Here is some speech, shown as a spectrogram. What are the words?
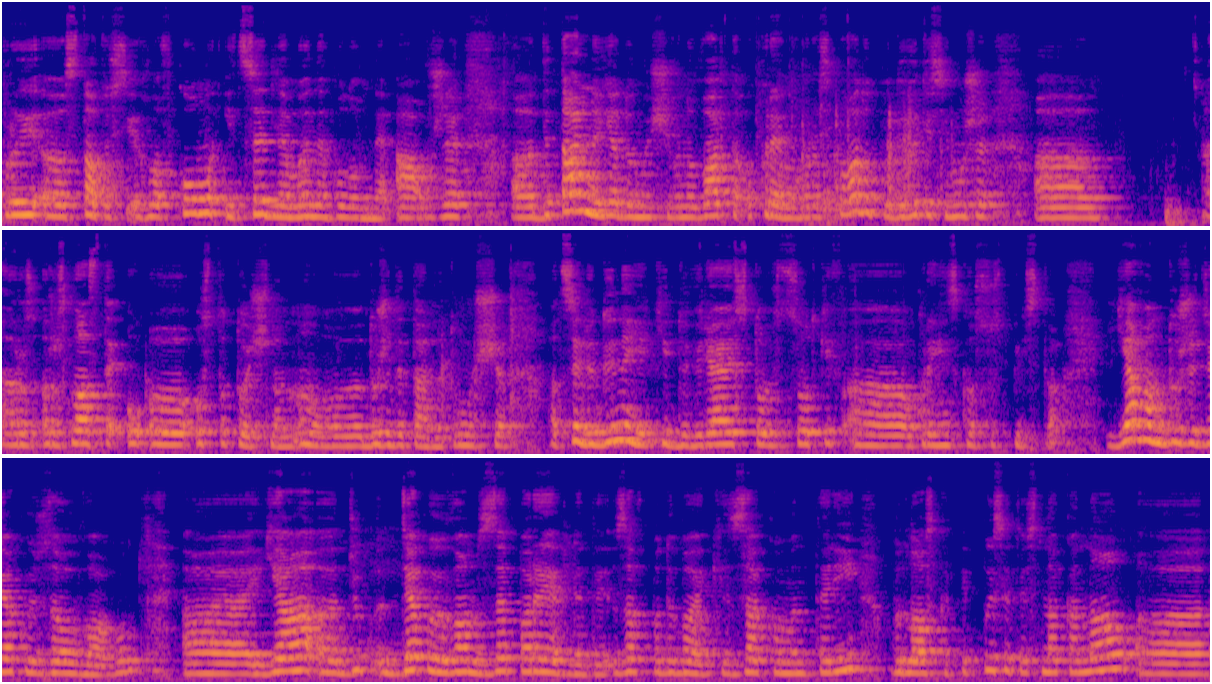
при е, статусі главкому, і це для мене головне. А вже е, детально, я думаю, що воно варто окремого розкладу подивитися, може е, розкласти о- остаточно, ну, е, дуже детально, тому що це людина, якій довіряють 100% е, українського суспільства. Я вам дуже дякую за увагу. Е, Я е, дякую вам за перегляди, за вподобайки, за коментарі. Будь ласка, підписуйтесь на канал, е,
